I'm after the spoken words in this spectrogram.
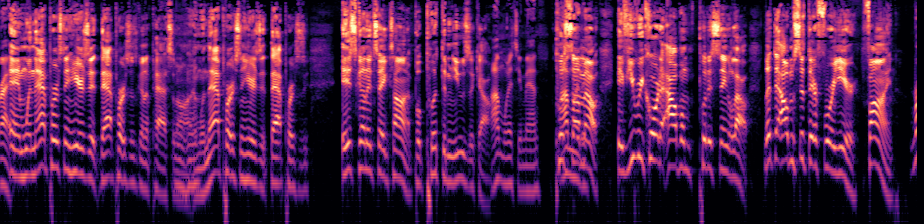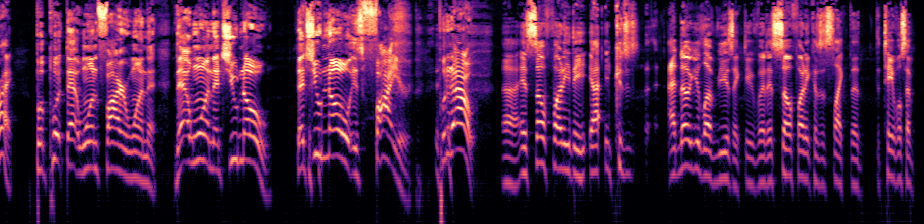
Right. And when that person hears it, that person's going to pass it Mm-hmm. on. And when that person hears it, that person's. It's going to take time, but put the music out. I'm with you, man. put I'm something out. If you record an album, put a single out. Let the album sit there for a year. Fine. Right. But put that one fire one that that one that you know that you know is fire. Put it out. Uh, it's so funny to because I know you love music, dude, but it's so funny because it's like the the tables have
